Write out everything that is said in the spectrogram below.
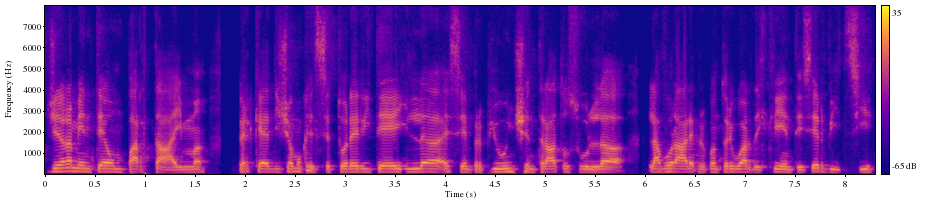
generalmente è un part-time, perché diciamo che il settore retail è sempre più incentrato sul lavorare per quanto riguarda il cliente e i servizi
